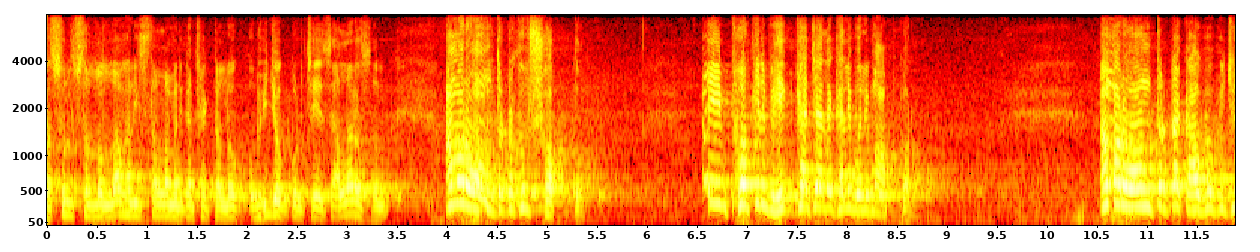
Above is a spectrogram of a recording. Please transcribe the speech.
রাসুল সাল্লাহ আলি সাল্লামের কাছে একটা লোক অভিযোগ করছে এসে, আল্লাহ রসুল, আমার অন্তরটা খুব শক্ত। এই ফকির ভিক্ষা চাইলে খালি বলি মাফ করো। আমার অন্তরটা কাউকে কিছু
